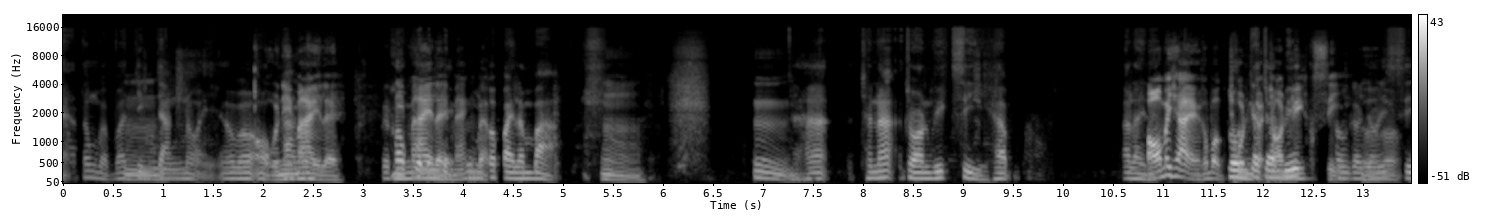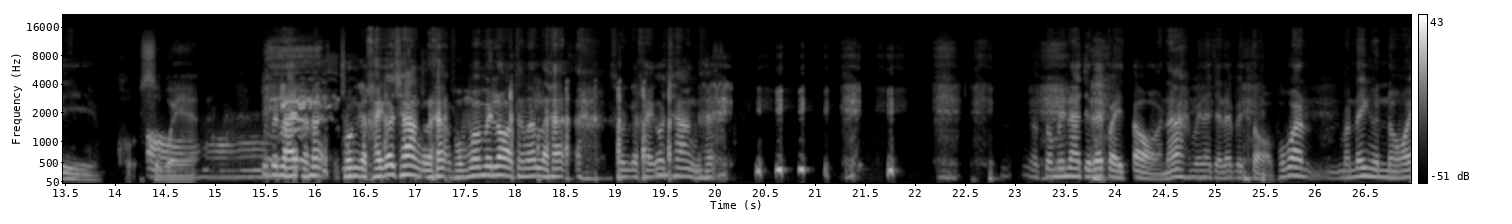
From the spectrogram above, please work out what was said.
อะต้องแบบว่าอืมจริงจังหน่อยเอามาออกโอ้นี่ทางไม่เลยเป็นครอบครัวนี่ไม่เลยเด็กๆแม่งมันแบบก็ไปลำบาก อืม อืมนะฮะ ชนะจอห์นวิกสี่ครับ อะไรอ๋อนะไม่ใช่เขาบอกชนกับจอห์นวิกสี่ชนกับจอห์นวิกเออสี่สวยอะอ๋อไม่เป็นไรนะฮะชนกับใครก็ช่างนะฮะผมว่าไม่รอดทั้งนั้นแหละฮะชนกับใครก็ช่างฮะแล้ว ก็ไม่น่าจะได้ไปต่อนะ ไม่น่าจะได้ไปต่อ เพราะว่ามันได้เงินน้อย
